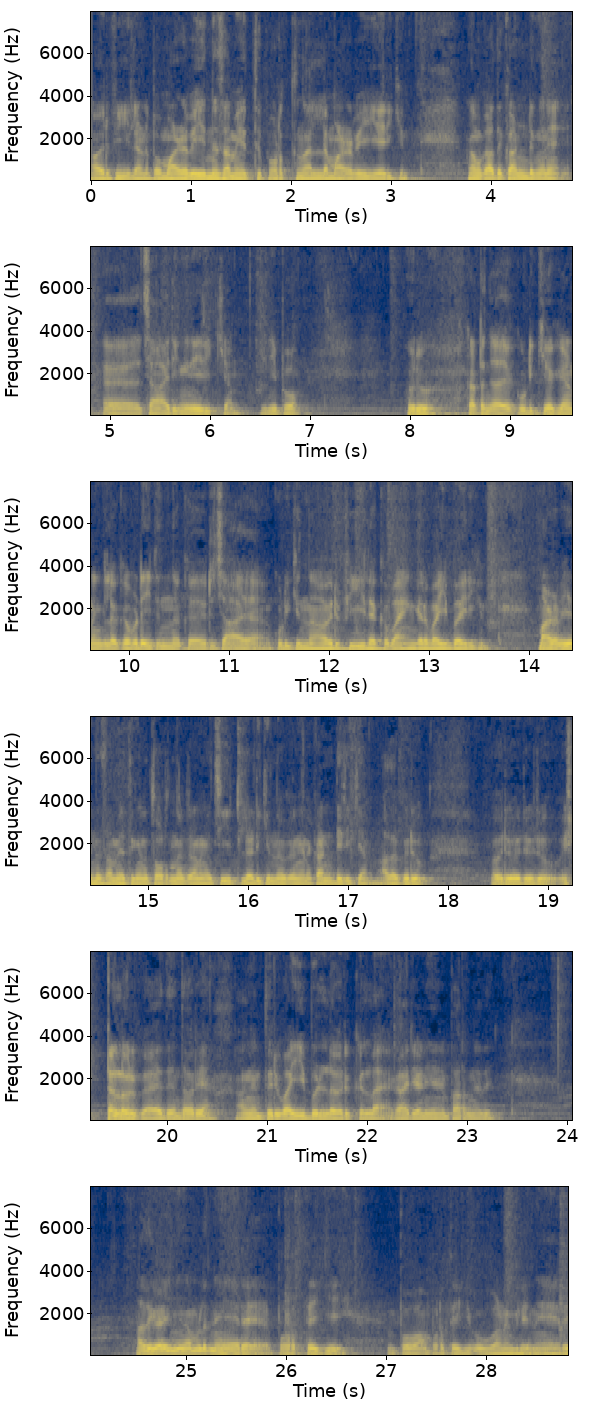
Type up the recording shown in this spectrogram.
ആ ഒരു ഫീലാണ് ഇപ്പോൾ മഴ പെയ്യുന്ന സമയത്ത് പുറത്ത് നല്ല മഴ പെയ്യായിരിക്കും. നമുക്കത് കണ്ടിങ്ങനെ ചാരി ഇങ്ങനെ ഇരിക്കാം. ഇനിയിപ്പോൾ ഒരു കട്ടൻ ചായ കുടിക്കുകയൊക്കെ ആണെങ്കിലൊക്കെ ഇവിടെ ഇരുന്നൊക്കെ ഒരു ചായ കുടിക്കുന്ന ആ ഒരു ഫീലൊക്കെ ഭയങ്കര വൈബായിരിക്കും. മഴ പെയ്യുന്ന സമയത്ത് ഇങ്ങനെ തുറന്നിട്ടാണെങ്കിൽ ചീറ്റിലടിക്കുന്നതൊക്കെ ഇങ്ങനെ കണ്ടിരിക്കാം. അതൊക്കെ ഒരു ഒരു ഒരു ഒരു ഇഷ്ടമുള്ളവർക്ക് അതായത് എന്താ പറയുക അങ്ങനത്തെ ഒരു വൈബ് ഉള്ളവർക്കുള്ള കാര്യമാണ് ഞാൻ പറഞ്ഞത്. അത് കഴിഞ്ഞ് നമ്മൾ നേരെ പുറത്തേക്ക് പോവാം. പുറത്തേക്ക് പോവുകയാണെങ്കിൽ നേരെ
